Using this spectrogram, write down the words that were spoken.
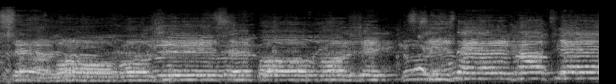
C'est bon Roger, c'est bon Roger, si belle gratiesse,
